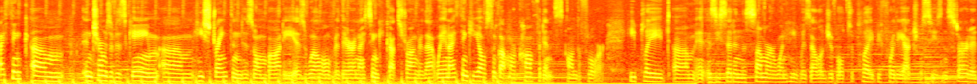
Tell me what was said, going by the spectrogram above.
I think um, in terms of his game, um, he strengthened his own body as well over there, and I think he got stronger that way. And I think he also got more confidence on the floor. He played, um, as he said, in the summer when he was eligible to play before the actual season started.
